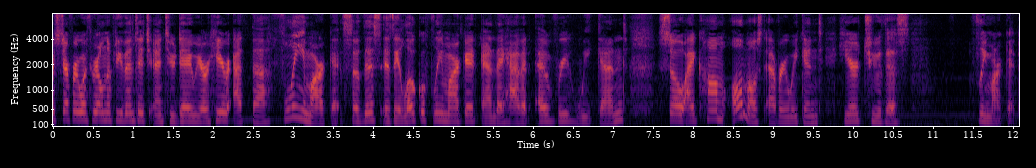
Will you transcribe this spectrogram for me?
it's Jeffrey with Real Nifty Vintage, and today we are here at the flea market. So this is a local flea market, and they have it every weekend. So I come almost every weekend here to this flea market.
